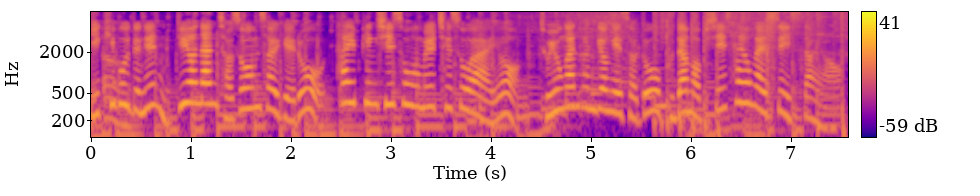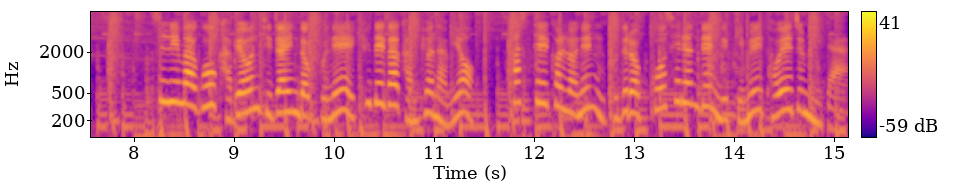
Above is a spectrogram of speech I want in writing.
이 키보드는 뛰어난 저소음 설계로 타이핑 시 소음을 최소화하여 조용한 환경에서도 부담 없이 사용할 수 있어요. 슬림하고 가벼운 디자인 덕분에 휴대가 간편하며 파스텔 컬러는 부드럽고 세련된 느낌을 더해줍니다.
